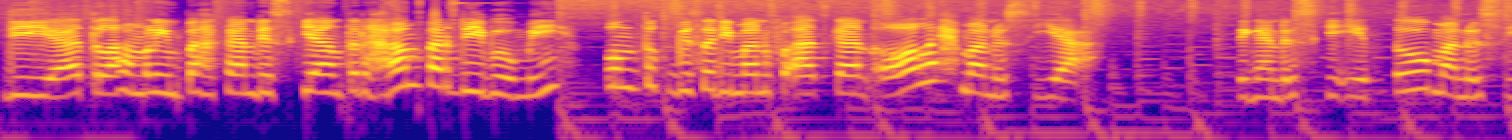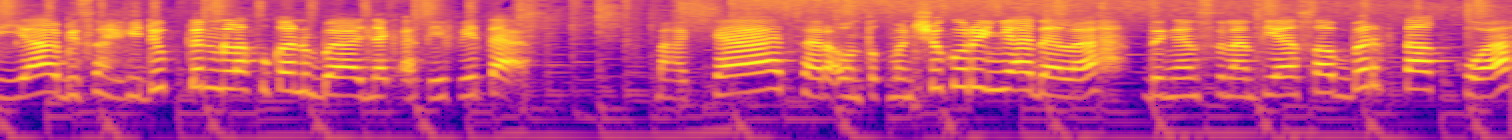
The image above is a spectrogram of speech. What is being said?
Dia telah melimpahkan rezeki yang terhampar di bumi untuk bisa dimanfaatkan oleh manusia. Dengan rezeki itu, manusia bisa hidup dan melakukan banyak aktivitas maka cara untuk mensyukurinya adalah dengan senantiasa bertakwa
